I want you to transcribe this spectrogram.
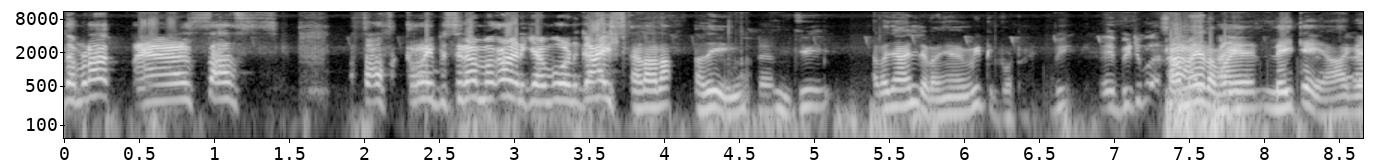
നമ്മുടെ സബ്സ്ക്രൈബേഴ്സിന് നമ്മ കാണിക്കാൻ പോണ് ഗായ്സ് എടാ എടാ അതേ എനിക്ക് എടാ ഞാനില്ലടാ ഞാൻ വീട്ടിൽ പോട്ടെ. സമയടാ ലേറ്റ് ആയി ആകെ.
